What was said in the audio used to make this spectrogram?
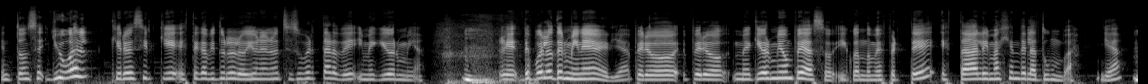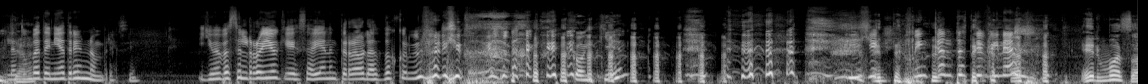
entonces, yo igual quiero decir que este capítulo lo vi una noche súper tarde y me quedé dormida. Eh, después lo terminé de ver, ¿ya? Pero, pero me quedé dormida un pedazo y cuando me desperté estaba la imagen de la tumba, ¿ya? La Ya. tumba tenía tres nombres. Sí. Y yo me pasé el rollo que se habían enterrado las dos con el marido. ¿Con quién? Y dije, me encanta este final. Hermoso.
